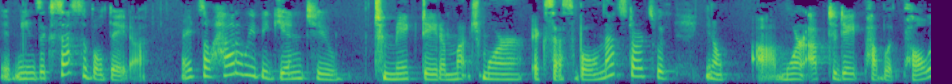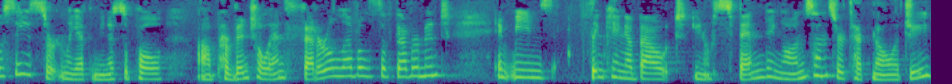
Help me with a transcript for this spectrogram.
It means accessible data, right? So how do we begin to, to make data much more accessible? And that starts with, you know, uh, more up-to-date public policies, certainly at the municipal, uh, provincial, and federal levels of government. It means thinking about, you know, spending on sensor technology,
